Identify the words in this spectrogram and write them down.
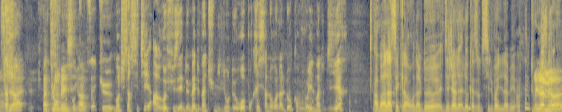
Sachant que Pas de plan B, c'est grave. on sait que Manchester City a refusé de mettre 28 millions d'euros pour Cristiano Ronaldo. Quand vous voyez le match d'hier, Ah bah là, c'est clair, Ronaldo, euh, déjà, la- l'occasion de Silva, il la met. hein, jours. euh,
